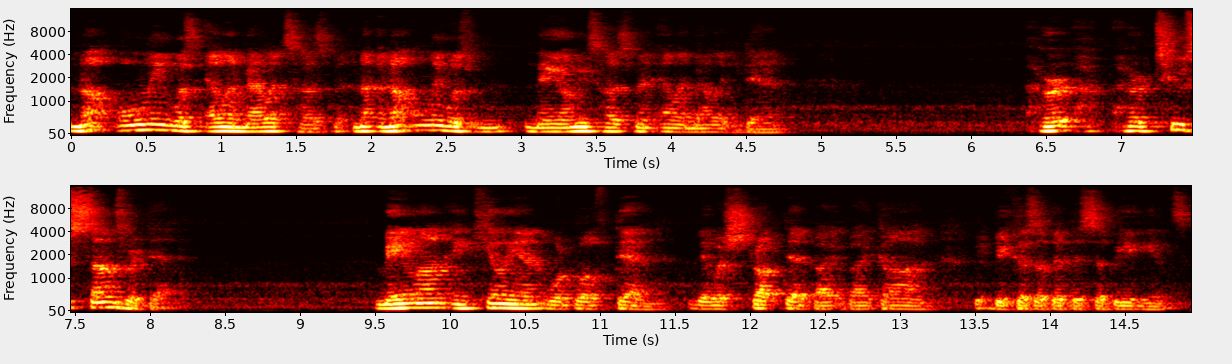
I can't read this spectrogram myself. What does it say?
not only was Ellen Elimelech's husband not, not only was Naomi's husband Ellen Elimelech dead, her her two sons were dead. Mahlon and Chilion were both dead. They were struck dead by, by God because of their disobedience.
